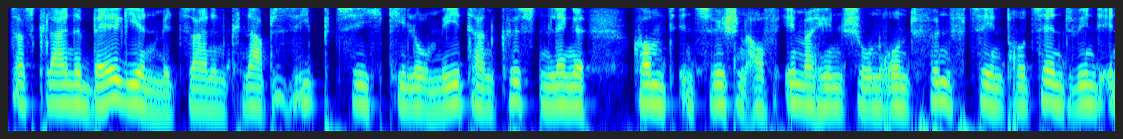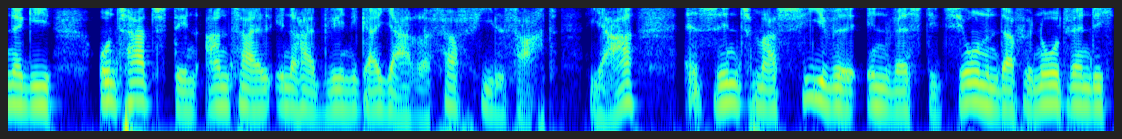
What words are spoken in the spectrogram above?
das kleine Belgien mit seinen knapp 70 Kilometern Küstenlänge kommt inzwischen auf immerhin schon rund 15 Prozent Windenergie und hat den Anteil innerhalb weniger Jahre vervielfacht. Ja, es sind massive Investitionen dafür notwendig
